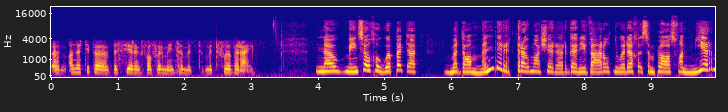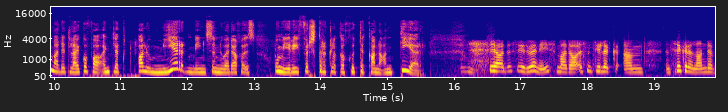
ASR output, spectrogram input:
'n um, ander tipe beserings waarvoor mense moet moet voorberei. Nou mense sou gehoop het dat met daar minder trauma chirurge in die wêreld nodig is in plaas van meer, maar dit lyk of daar eintlik al hoe meer mense nodig is om hierdie verskriklike goed te kan hanteer. Ja, dis ironies, maar daar is natuurlik um in sekere lande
